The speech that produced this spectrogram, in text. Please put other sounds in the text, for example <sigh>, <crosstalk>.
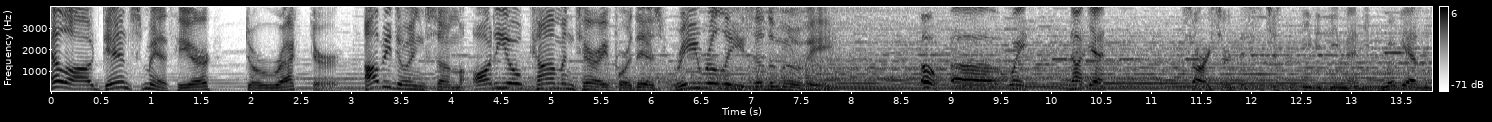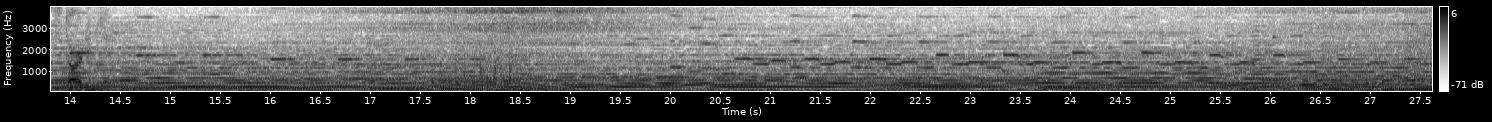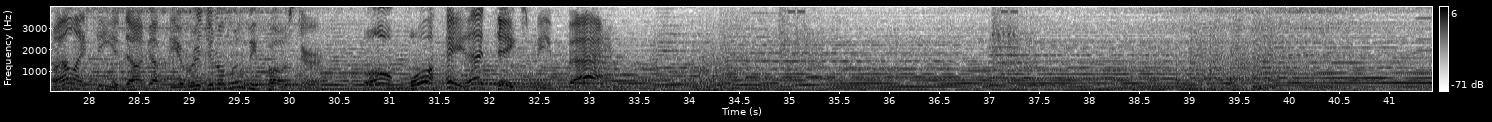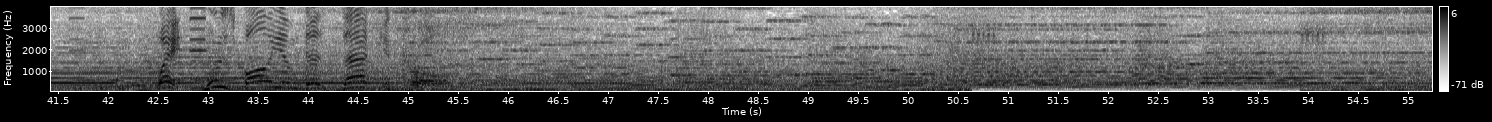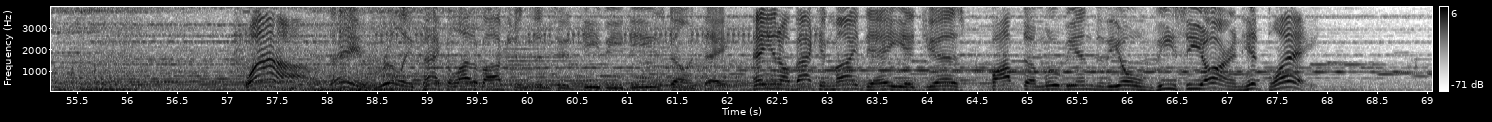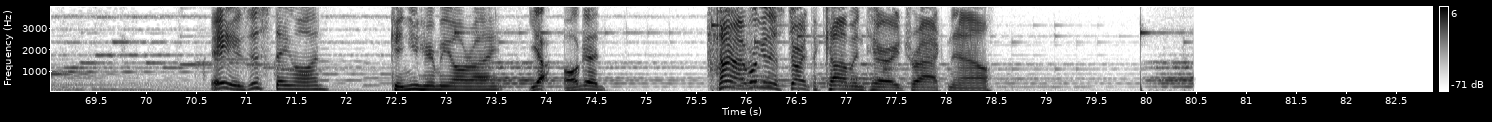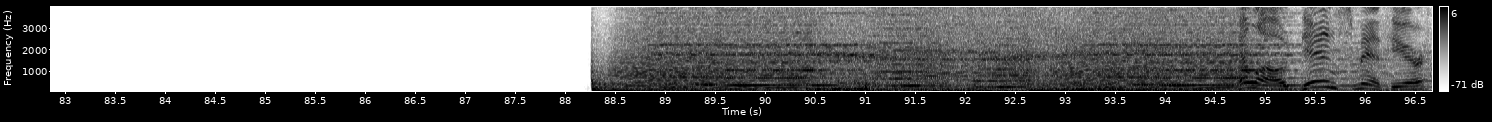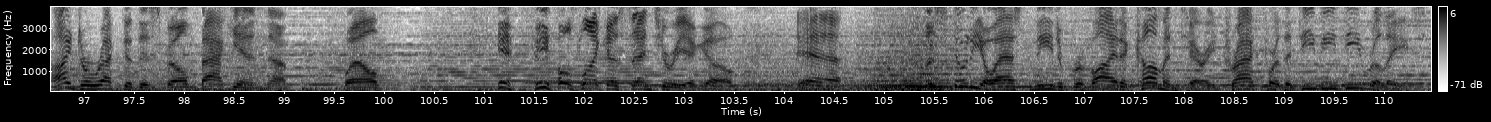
Hello, Dan Smith here, director. I'll be doing some audio commentary for this re-release of the movie. Oh, uh, wait, not yet. Sorry, sir, this is just the DVD menu. The movie hasn't started yet. I see you dug up the original movie poster. Oh boy, <laughs> that takes me back. Wait, whose volume does that control? A lot of options into DVDs, don't they? Hey, you know, back in my day, you just popped a movie into the old VCR and hit play. Hey, is this thing on? Can you hear me all right? Yeah, all good. All right, we're going to start the commentary track now. Dan Smith here. I directed this film back in, uh, well, <laughs> it feels like a century ago. Yeah. The studio asked me to provide a commentary track for the DVD release.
